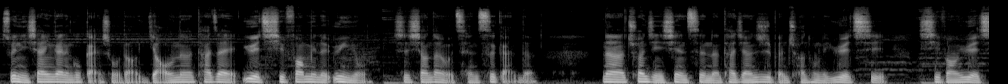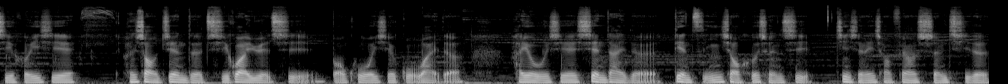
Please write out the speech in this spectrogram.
所以你现在应该能够感受到，姚呢，它在乐器方面的运用是相当有层次感的。那川井宪次呢，他将日本传统的乐器西方乐器和一些很少见的奇怪乐器，包括一些国外的，还有一些现代的电子音效合成器，进行了一场非常神奇的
